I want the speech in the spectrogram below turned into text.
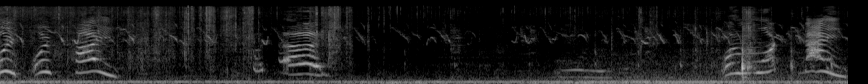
Ui, ui, hay. Ơi. Ôi, muốt đây.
